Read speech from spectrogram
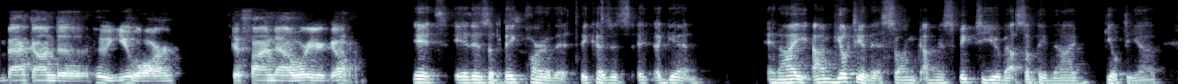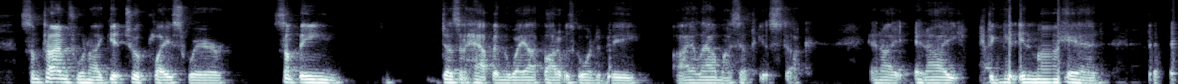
back onto who you are to find out where you're going. It's it is a big part of it because it's it, again, and I I'm guilty of this, so I'm I'm going to speak to you about something that I'm guilty of. Sometimes when I get to a place where something doesn't happen the way I thought it was going to be, I allow myself to get stuck, and I and I have to get in my head that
